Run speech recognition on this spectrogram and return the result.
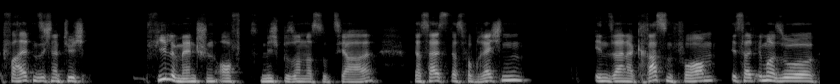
verhalten sich natürlich viele Menschen oft nicht besonders sozial. Das heißt, das Verbrechen in seiner krassen Form ist halt immer so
